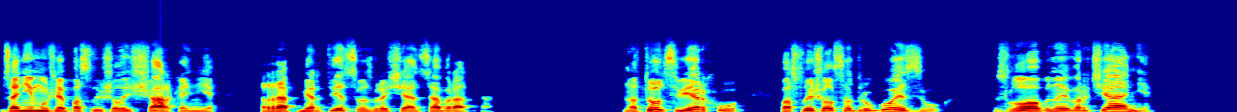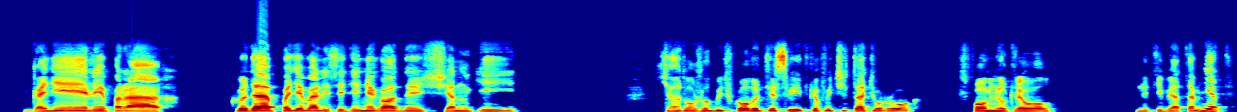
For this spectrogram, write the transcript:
За ним уже послышалось шарканье, раб-мертвец возвращается обратно. Но тут сверху послышался другой звук, злобное ворчание. «Гонили прах! Куда подевались эти негодные щенки?» «Я должен быть в комнате свитков и читать урок», — вспомнил Креол. «На тебя там нет?»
